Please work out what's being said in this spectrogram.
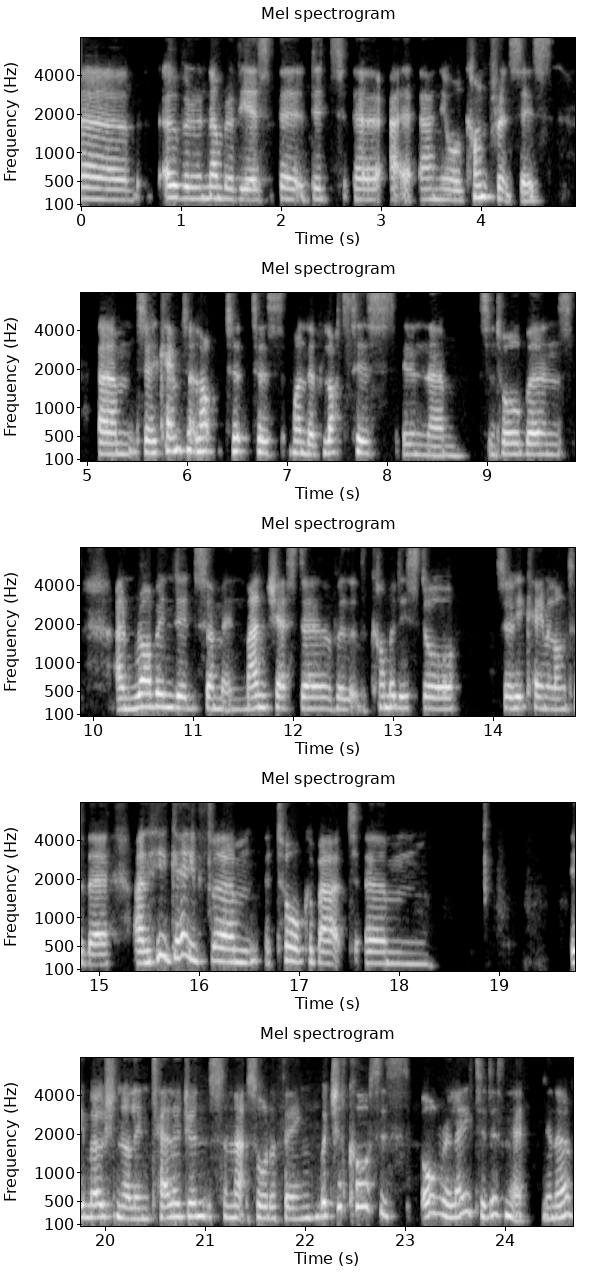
uh, over a number of years uh, did uh, annual conferences. Um, so he came to, lot, to, to one of Lotte's in um, St Albans, and Robin did some in Manchester at the comedy store. So he came along to there and he gave um, a talk about um, emotional intelligence and that sort of thing which of course is all related isn't it? You know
